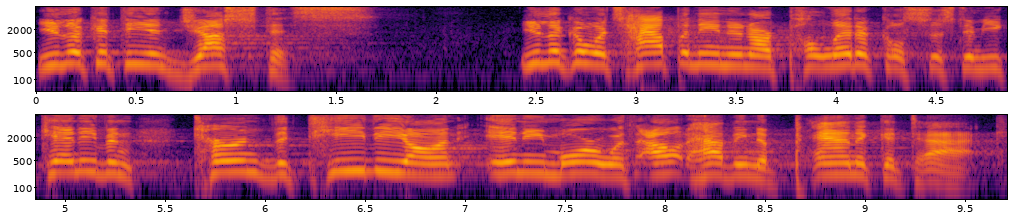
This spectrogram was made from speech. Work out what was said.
You look at the injustice. You look at what's happening in our political system. You can't even turn the TV on anymore without having a panic attack.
